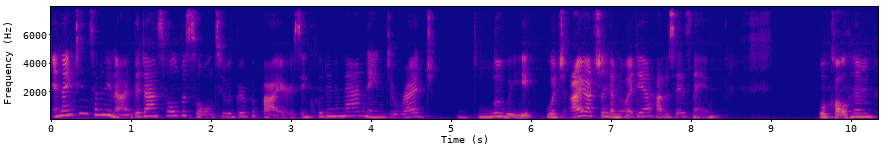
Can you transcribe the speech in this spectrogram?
In 1979, the dance hall was sold to a group of buyers, including a man named Reg Louis, which I actually have no idea how to say his name. We'll call him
